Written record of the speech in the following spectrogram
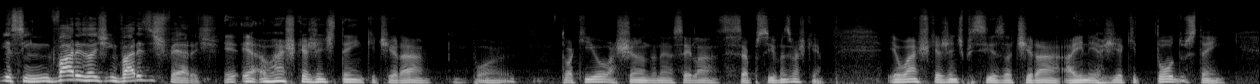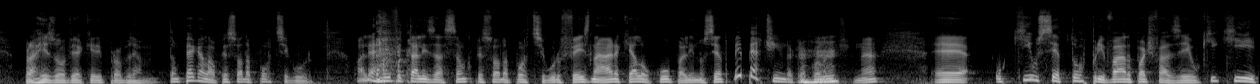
E assim, em várias, em várias esferas. Eu, eu acho que a gente tem que tirar. Pô, tô aqui eu achando, né? Sei lá se é possível, mas eu acho que é. Eu acho que a gente precisa tirar a energia que todos têm para resolver aquele problema. Então pega lá o pessoal da Porto Seguro. Olha a revitalização que o pessoal da Porto Seguro fez na área que ela ocupa ali no centro, bem pertinho da Cracolândia. Uhum. Né? É, o que o setor privado pode fazer, o que, que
